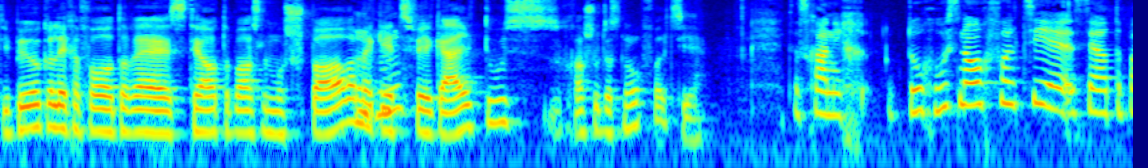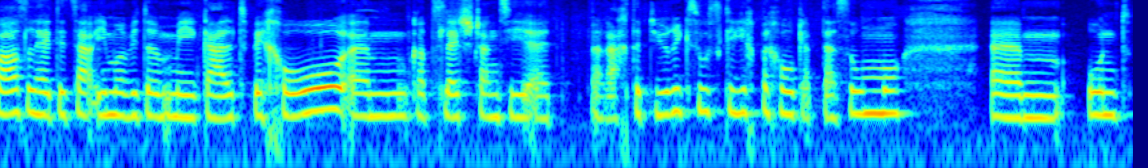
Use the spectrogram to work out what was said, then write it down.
Die Bürgerlichen fordern, das Theater Basel muss sparen, mhm. man gibt zu viel Geld aus. Kannst du das nachvollziehen? Das kann ich durchaus nachvollziehen. Das Theater Basel hat jetzt auch immer wieder mehr Geld bekommen. Ähm, gerade zuletzt haben sie einen, einen rechten Teuerungsausgleich bekommen, ich glaube, diesen Sommer. Ähm, und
